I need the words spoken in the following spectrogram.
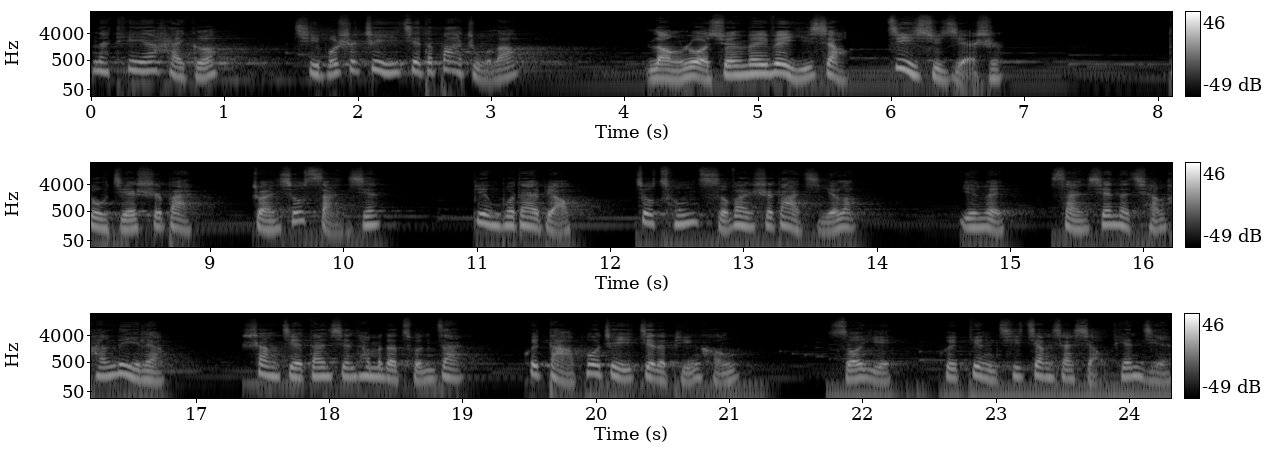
那天涯海阁，岂不是这一界的霸主了？”冷若轩微微一笑，继续解释：“渡劫失败，转修散仙，并不代表就从此万事大吉了，因为散仙的强悍力量。”上界担心他们的存在会打破这一界的平衡，所以会定期降下小天劫，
